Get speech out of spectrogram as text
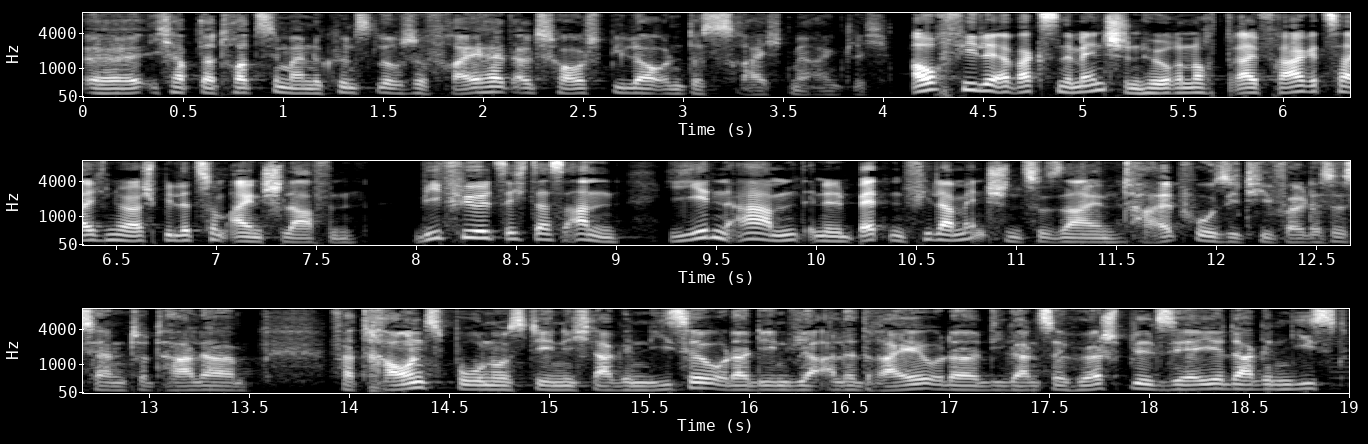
Äh, ich habe da trotzdem meine künstlerische Freiheit als Schauspieler und das reicht mir eigentlich. Auch viele erwachsene Menschen hören noch drei Fragezeichen Hörspiele zum Einschlafen. Wie fühlt sich das an, jeden Abend in den Betten vieler Menschen zu sein? Total positiv, weil das ist ja ein totaler Vertrauensbonus, den ich da genieße oder den wir alle drei oder die ganze Hörspielserie da genießt.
